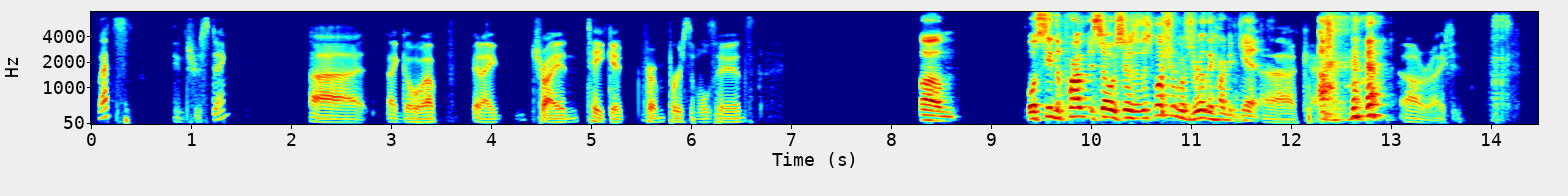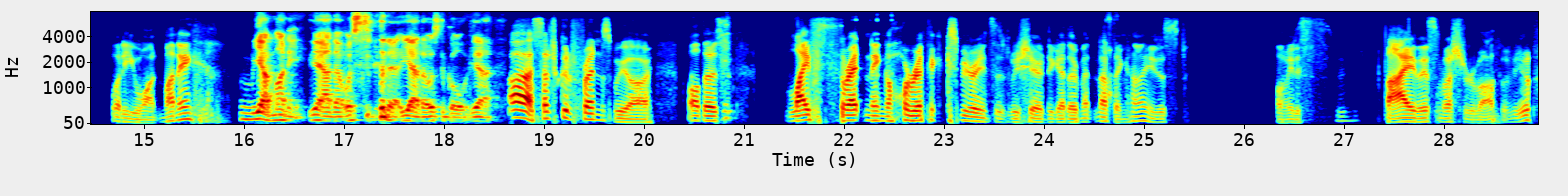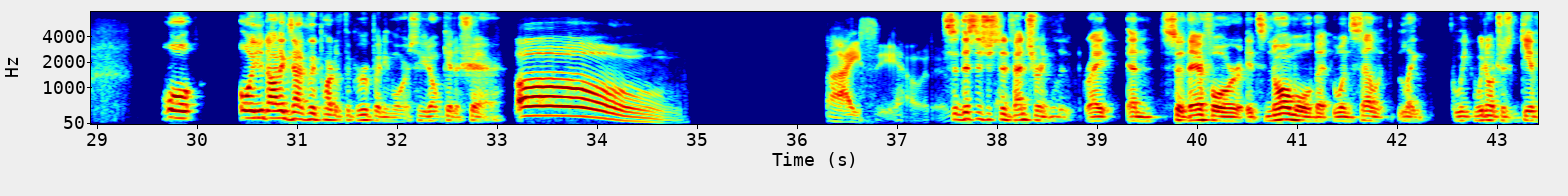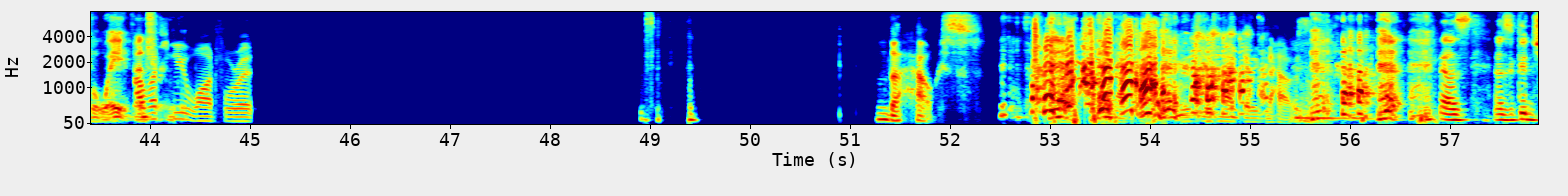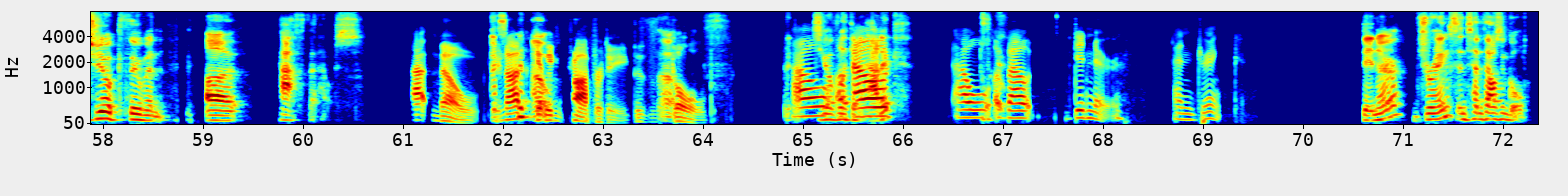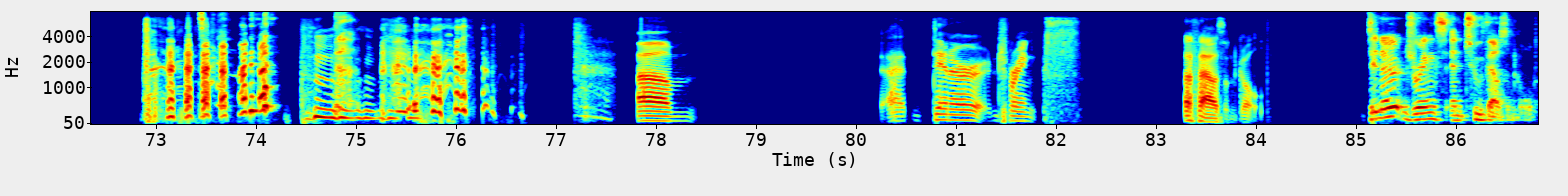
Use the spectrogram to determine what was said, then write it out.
that's interesting. Uh, I go up and I try and take it from Percival's hands. Um, well, see, the problem. So, so this mushroom was really hard to get. Uh, okay. All right. What do you want? Money? yeah, money. Yeah, that was. yeah, that was the goal. Yeah. Ah, such good friends we are. All those life-threatening, horrific experiences we shared together meant nothing, huh? You just want me to buy this mushroom off of you? Well, well, you're not exactly part of the group anymore, so you don't get a share. Oh, I see how it is. So this is just adventuring loot, right? And so therefore, it's normal that when selling, like we, we don't just give away adventuring. How much do you loot. want for it? The house. You're, you're not getting the house. that was that was a good joke, Thuman. Uh, half the house. Uh, no, you're not Oh. getting property. This is Oh. gold. How do you have like about an attic? how about dinner and drink? Dinner, drinks, and ten thousand gold. um, uh, dinner, drinks, a thousand gold. Dinner, drinks, and two thousand gold.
